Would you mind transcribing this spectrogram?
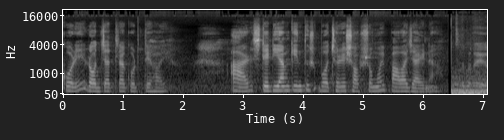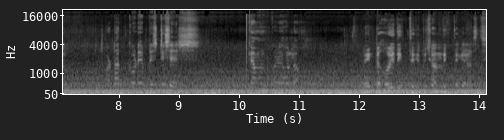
করে রথযাত্রা করতে হয়। আর স্টেডিয়াম কিন্তু বছরে সব সময় পাওয়া যায় না। হঠাৎ করে বৃষ্টি শেষ। কেমন করে হলো? মেঘটা ওই দিক থেকে পিছন দিক থেকে আসছে।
